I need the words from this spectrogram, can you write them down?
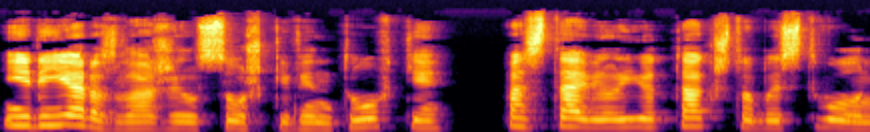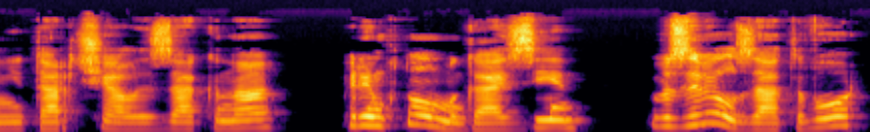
Илья разложил сошки винтовки, поставил ее так, чтобы ствол не торчал из окна, примкнул магазин, взвел затвор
